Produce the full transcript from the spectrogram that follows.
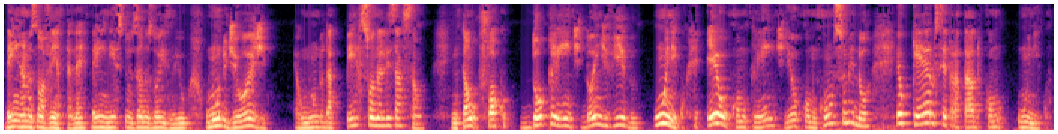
Bem anos 90, né? Bem início dos anos 2000. O mundo de hoje é o mundo da personalização. Então, foco do cliente, do indivíduo único. Eu, como cliente, eu, como consumidor, eu quero ser tratado como único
